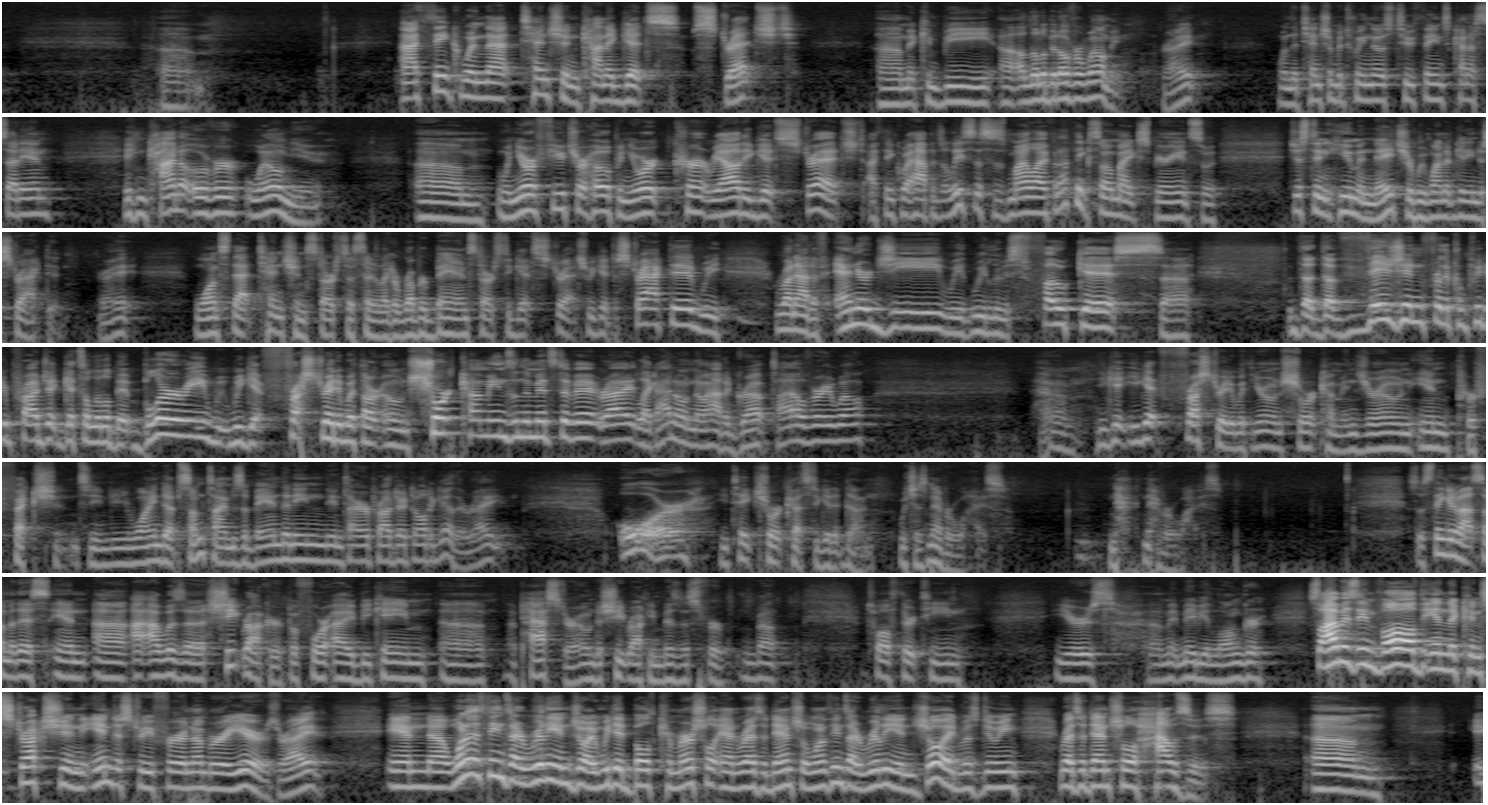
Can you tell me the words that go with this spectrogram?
Um, I think when that tension kind of gets stretched, um, it can be a little bit overwhelming, right? When the tension between those two things kind of set in, it can kind of overwhelm you. Um, when your future hope and your current reality gets stretched, I think what happens, at least this is my life, and I think some of my experience, just in human nature, we wind up getting distracted, right? Once that tension starts to set, like a rubber band starts to get stretched, we get distracted, we run out of energy, we, we lose focus. Uh, the, the vision for the completed project gets a little bit blurry. We, we get frustrated with our own shortcomings in the midst of it, right? Like, I don't know how to grout tile very well. Um, you, get, you get frustrated with your own shortcomings, your own imperfections. You, you wind up sometimes abandoning the entire project altogether, right? Or you take shortcuts to get it done, which is never wise. never wise. So I was thinking about some of this, and uh, I, I, was a sheetrocker before I became uh, a pastor. I owned a sheetrocking business for about 12, 13 years, uh, maybe longer. So I was involved in the construction industry for a number of years, right? And uh, one of the things I really enjoyed, we did both commercial and residential. One of the things I really enjoyed was doing residential houses. Um,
